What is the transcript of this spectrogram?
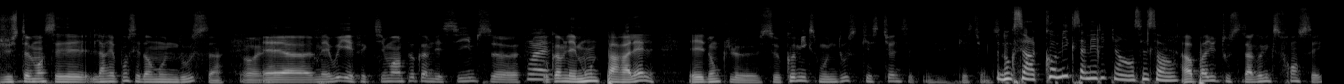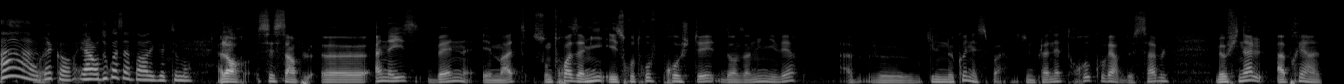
justement, c'est la réponse est dans Mundus. Ouais. Et, euh, mais oui, effectivement, un peu comme des Sims euh, Ouais. ou comme les mondes parallèles. Et donc, le, ce comics Mundus questionne cette questionne ça. Donc, c'est un comics américain, hein, c'est ça hein? Alors pas du tout, c'est un comics français. Ah, Ouais. d'accord. Et alors, de quoi ça parle exactement? Alors, c'est simple. Euh, Anaïs, Ben et Matt sont trois amis et ils se retrouvent projetés dans un univers qu'ils ne connaissent pas. C'est une planète recouverte de sable. Mais au final, après un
